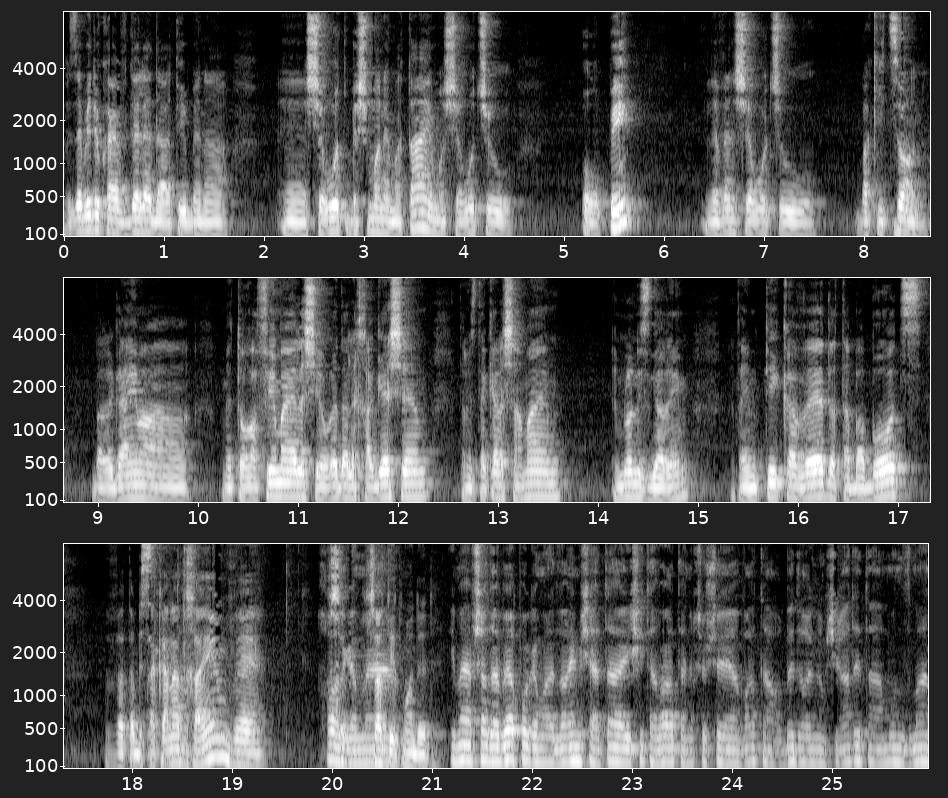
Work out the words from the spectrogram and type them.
וזה בדיוק ההבדל לדעתי בין השירות ב-8200 או שירות שהוא עורפי, לבין שירות שהוא בקיצון. ברגעים המטורפים האלה שיורד עליך גשם, אתה מסתכל על השמיים, הם לא נסגרים. אתה עם תיק כבד, אתה בבוץ, ואתה בסכנת חיים, ועכשיו אה, תתמודד. אם היה אפשר לדבר פה גם על הדברים שאתה אישית עברת, אני חושב שעברת הרבה דברים, גם שירתת המון זמן,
